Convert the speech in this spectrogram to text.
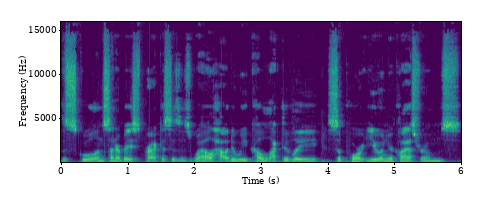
the school and center-based practices as well. How do we collectively support you and your classrooms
